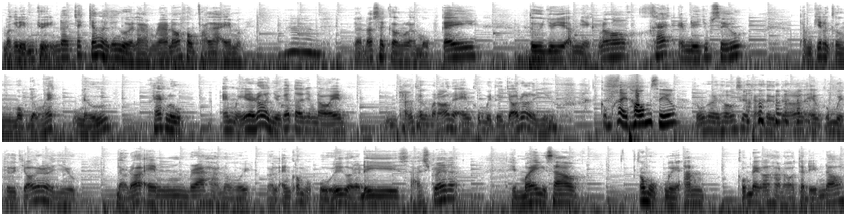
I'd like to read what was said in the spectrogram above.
mà cái điểm chuyển đó chắc chắn là cái người làm ra nó không phải là em rồi. Ừ. là nó sẽ cần là một cái tư duy âm nhạc nó khác em đi chút xíu. Thậm chí là cần một dòng hát nữ khác luôn. Em nghĩ là rất là nhiều cái tên trong đầu em. Thẳng thừng mà nói là em cũng bị từ chối rất là nhiều. Cũng hơi thốn xíu. Cũng hơi thốn xíu thẳng thừng nói là em cũng bị từ chối rất là nhiều. Đợt đó em ra hà nội gọi là em có một buổi gọi là đi xả stress á. Thì may sao có một người anh cũng đang ở hà nội thời điểm đó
